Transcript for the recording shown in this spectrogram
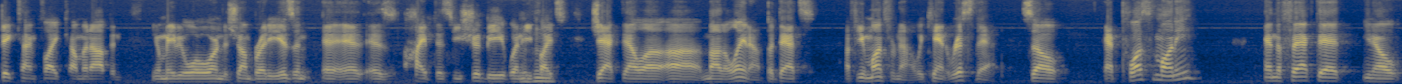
big time fight coming up, and you know, maybe we'll learn that Sean Brady isn't as, as hyped as he should be when he mm-hmm. fights Jack Della uh, Maddalena. But that's a few months from now. We can't risk that. So at plus money, and the fact that you know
